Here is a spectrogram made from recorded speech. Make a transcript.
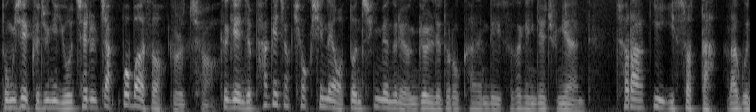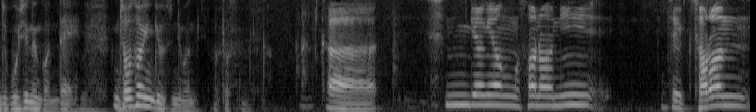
동시에 그 중에 요체를 쫙 뽑아서 그렇죠. 그게 이제 파괴적 혁신의 어떤 측면으로 연결되도록 하는 데 있어서 굉장히 중요한 철학이 있었다라고 이제 보시는 건데 그럼 전성인 교수님은 어떻습니까? 그러니까 신경영 선언이 이제 저런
